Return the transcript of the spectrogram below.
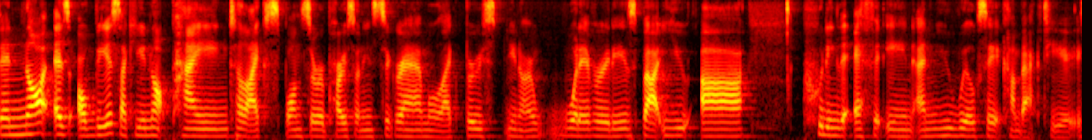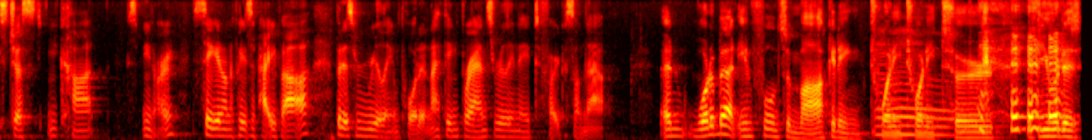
they're not as obvious like you're not paying to like sponsor a post on instagram or like boost you know whatever it is but you are putting the effort in and you will see it come back to you it's just you can't you know see it on a piece of paper but it's really important and i think brands really need to focus on that And what about influencer marketing 2022? Mm. if you were to,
